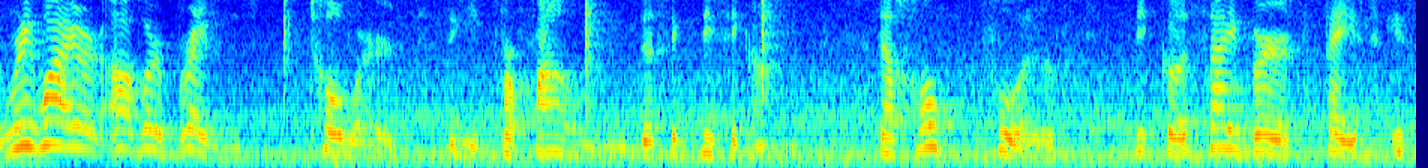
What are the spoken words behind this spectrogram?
rewire our brains towards the profound, the significant, the hopeful, because cyberspace is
